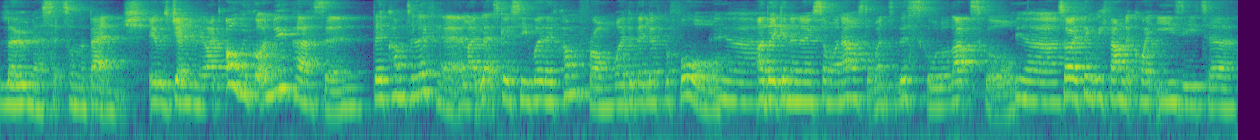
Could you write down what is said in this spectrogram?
loner sits on the bench. It was genuinely like, oh, we've got a new person. They've come to live here. Like, let's go see where they've come from. Where did they live before? yeah, Are they going to know someone else that went to this school or that school? yeah, So I think we found it quite easy to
